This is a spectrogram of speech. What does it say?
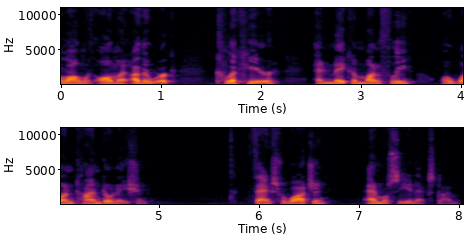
along with all my other work, click here and make a monthly or one time donation. Thanks for watching, and we'll see you next time.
